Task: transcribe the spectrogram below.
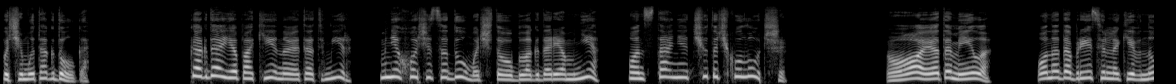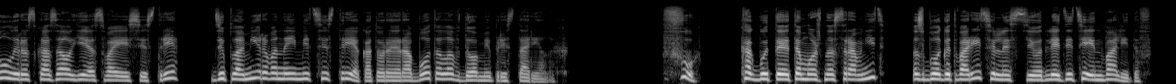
Почему так долго? Когда я покину этот мир, мне хочется думать, что благодаря мне он станет чуточку лучше. О, это мило. Он одобрительно кивнул и рассказал ей о своей сестре, дипломированной медсестре, которая работала в доме престарелых. Фу, как будто это можно сравнить с благотворительностью для детей-инвалидов.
